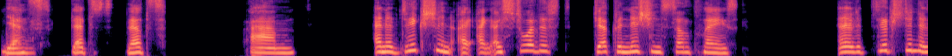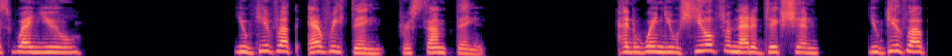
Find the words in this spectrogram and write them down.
Yes, that's, that's, um, an addiction. I, I, I saw this definition someplace And addiction is when you you give up everything for something. And when you heal from that addiction, you give up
